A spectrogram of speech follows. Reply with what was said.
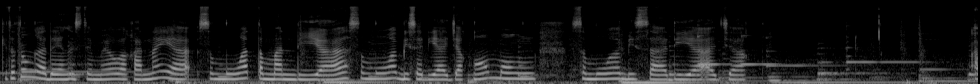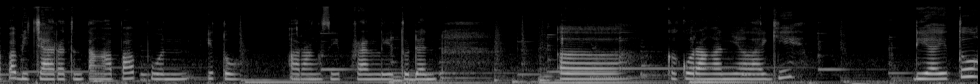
Kita tuh nggak ada yang istimewa karena ya semua teman dia semua bisa diajak ngomong semua bisa dia ajak apa bicara tentang apa pun itu orang si friendly itu. Dan uh, kekurangannya lagi dia itu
